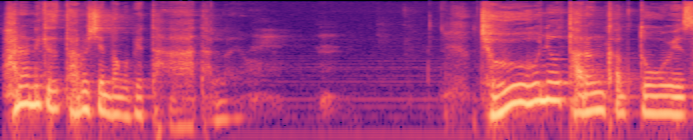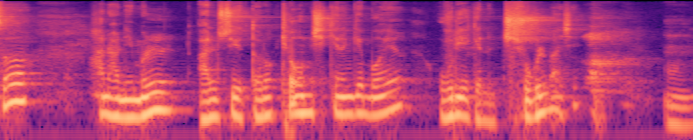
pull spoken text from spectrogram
하나님께서 다루시는 방법이 다 달라요. 전혀 다른 각도에서 하나님을 알 수 있도록 경험시키는 게 뭐예요? 우리에게는 죽을 맛이 음.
